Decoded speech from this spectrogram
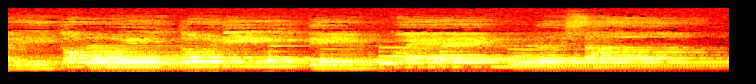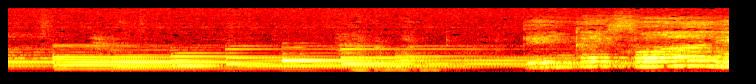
ngày tôi tôi đi tìm quê nơi xa. Tìm cách xóa đi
